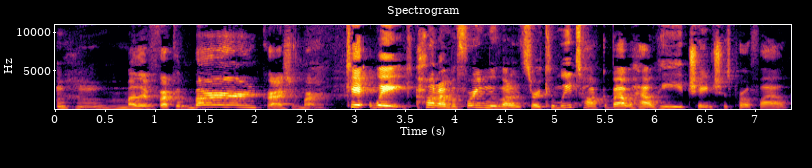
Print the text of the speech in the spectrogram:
Motherfucking burn, crash and burn. Okay, wait, hold on. Before you move on to the story, can we talk about how he changed his profile?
